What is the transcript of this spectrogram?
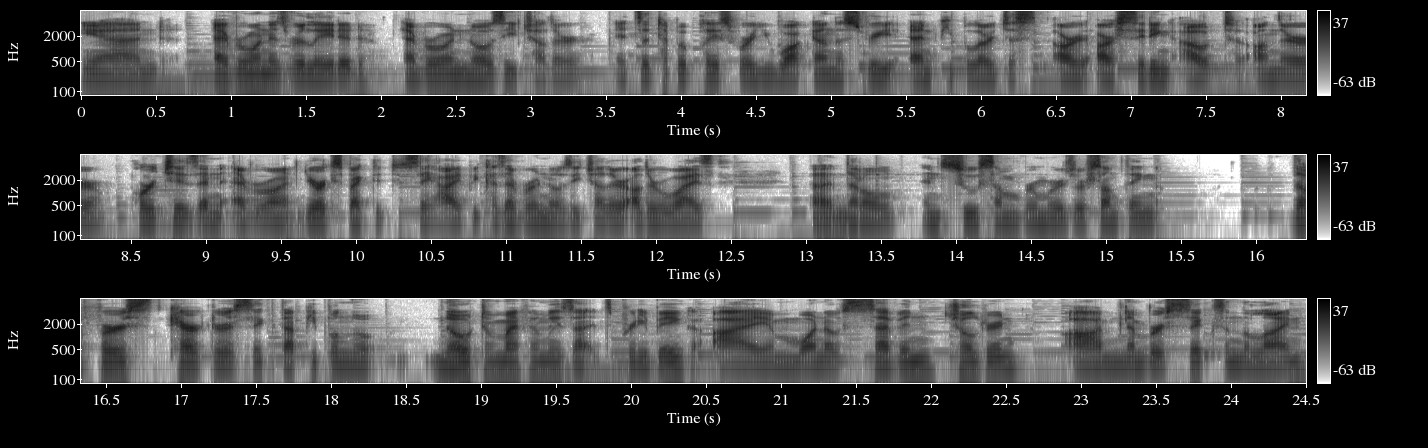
and everyone is related. Everyone knows each other. It's a type of place where you walk down the street and people are just are, are sitting out on their porches, and everyone you're expected to say hi because everyone knows each other. Otherwise, uh, that'll ensue some rumors or something. The first characteristic that people know, note of my family is that it's pretty big. I am one of seven children. I'm number six in the line.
